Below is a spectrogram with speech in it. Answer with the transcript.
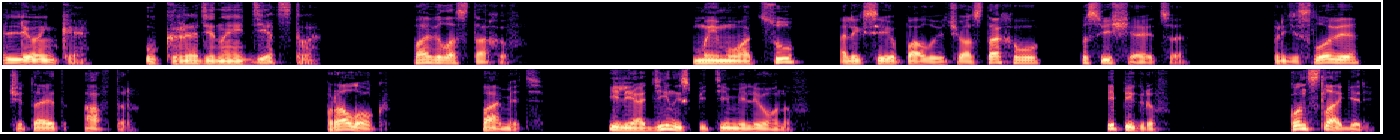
Ленька. Украденное детство. Павел Астахов. Моему отцу, Алексею Павловичу Астахову, посвящается. Предисловие читает автор. Пролог. Память. Или один из пяти миллионов. Эпиграф. Концлагерь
